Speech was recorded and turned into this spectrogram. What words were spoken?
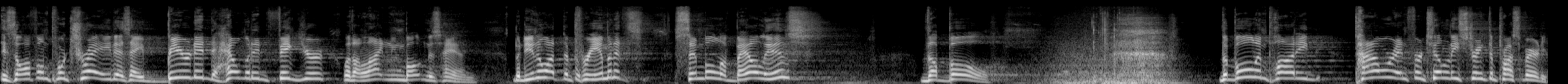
is often portrayed as a bearded, helmeted figure with a lightning bolt in his hand. But do you know what the preeminent symbol of Baal is? The bull. The bull embodied power and fertility, strength and prosperity.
